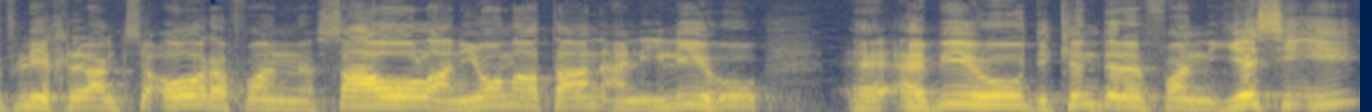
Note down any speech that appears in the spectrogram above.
vliegt langs de oren van Saul en Jonathan en Elihu, Abihu, de kinderen van Jesse.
